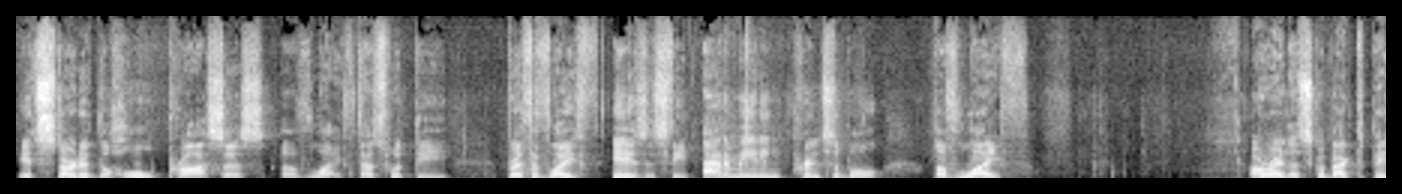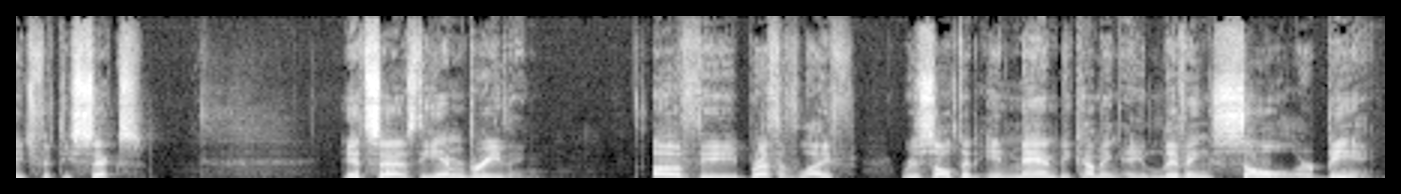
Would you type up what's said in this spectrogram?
it started the whole process of life. That's what the breath of life is. It's the animating principle of life. All right, let's go back to page 56. It says, the inbreathing of the breath of life resulted in man becoming a living soul or being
